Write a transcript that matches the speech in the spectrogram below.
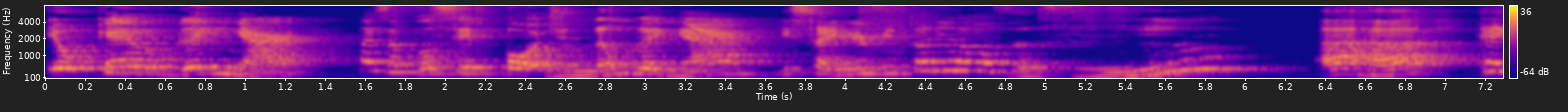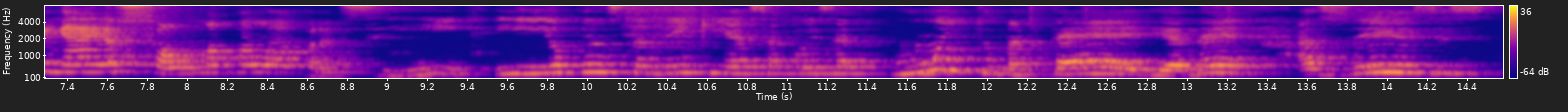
eu quero ganhar. Mas você pode não ganhar e sair vitoriosa. Sim, Aham. Ganhar é só uma palavra. sim. E eu penso também que essa coisa muito matéria, né? Às vezes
